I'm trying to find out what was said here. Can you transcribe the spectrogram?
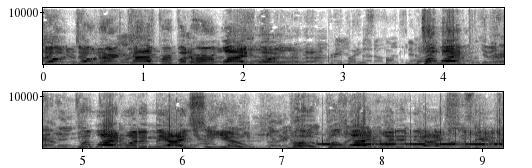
Don't don't hurt Copper, but hurt Widewood. Everybody's Put Wide Give it to Dan. put Widewood in the ICU. Put put Widewood in the ICU. Yeah.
